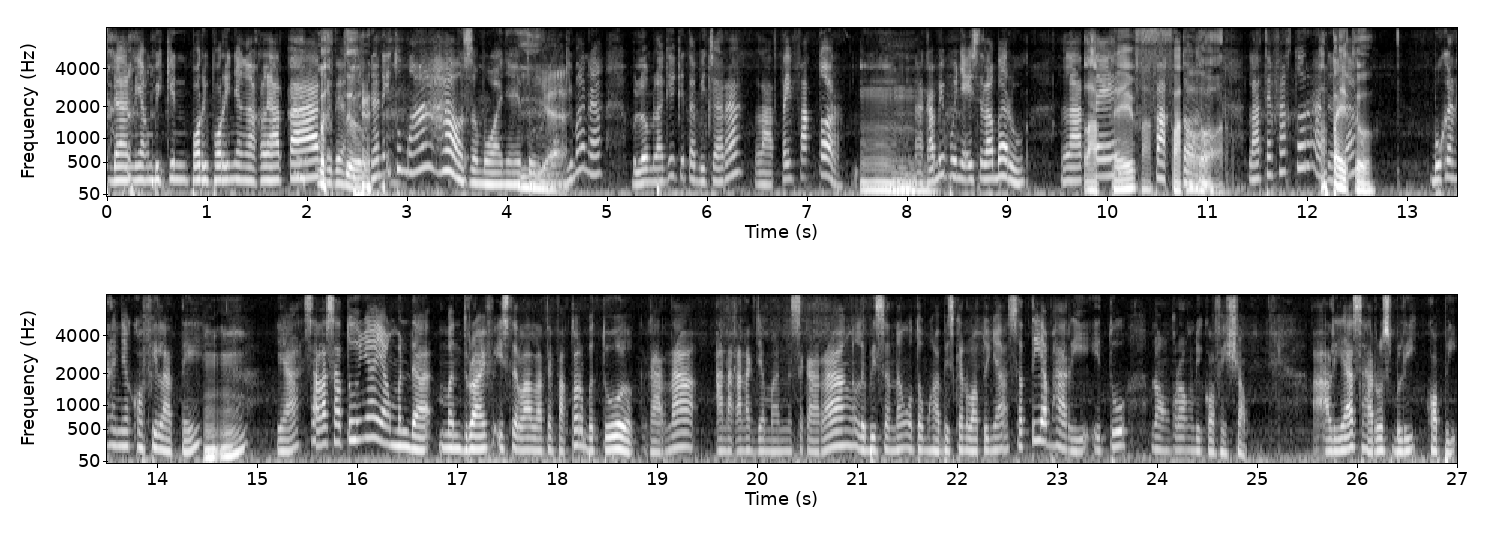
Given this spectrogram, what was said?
dan yang bikin pori-porinya nggak kelihatan gitu ya. Betul. dan itu mahal semuanya itu Iya. Nah, gimana belum lagi kita bicara latte factor Hmm. nah kami punya istilah baru latte, Latte factor. factor. latte factor Apa adalah itu? bukan hanya coffee latte Mm-mm. Ya salah satunya yang menda- mendrive istilah latte factor betul karena anak-anak zaman sekarang lebih senang untuk menghabiskan waktunya setiap hari itu nongkrong di coffee shop alias harus beli kopi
